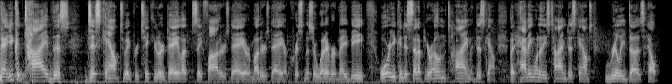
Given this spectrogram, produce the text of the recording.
Now you could tie this discount to a particular day let's say Father's Day or Mother's Day or Christmas or whatever it may be or you can just set up your own time discount. But having one of these time discounts really does help.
